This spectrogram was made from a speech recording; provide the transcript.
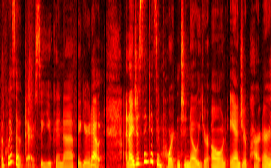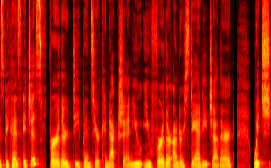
a quiz out there so you can uh, figure it out. And I just think it's important to know your own and your partner's because it just further deepens your connection. You you further understand each other, which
